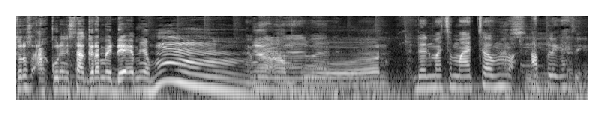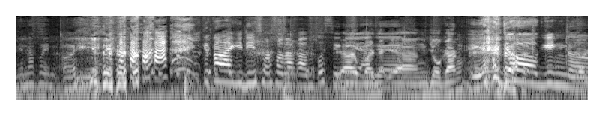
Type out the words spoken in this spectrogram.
Terus akun Instagramnya DM-nya, hmm, ya Bener, dan macam-macam aplikasi. Kenapa ini? Oh iya. Kita lagi di suasana kampus ini. Ya banyak agak- yang jogang. Iya jogging dong.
